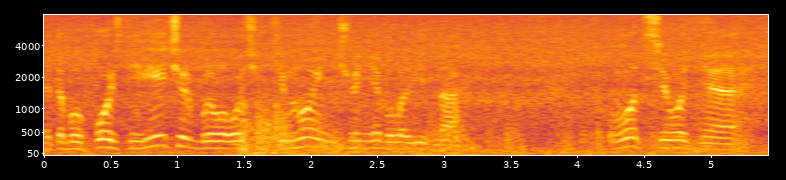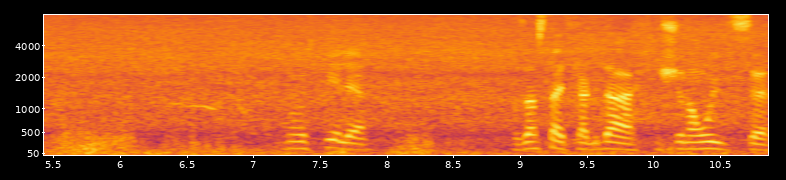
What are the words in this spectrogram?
это был поздний вечер, было очень темно и ничего не было видно. Вот сегодня мы успели застать, когда еще на улице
